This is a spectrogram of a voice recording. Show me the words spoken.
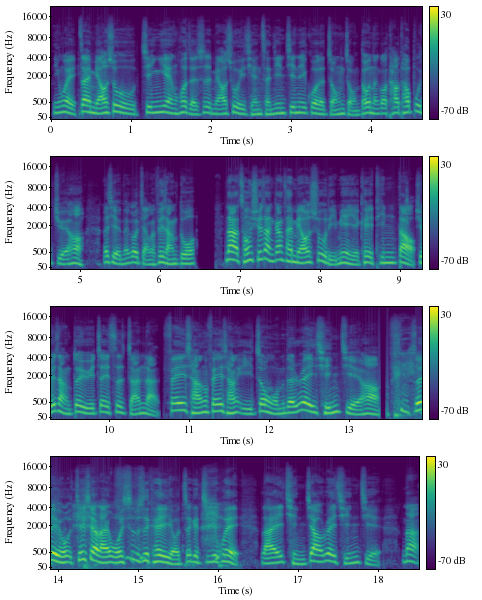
因为在描述经验或者是描述以前曾经经历过的种种，都能够滔滔不绝哈，而且能够讲得非常多。那从学长刚才描述里面，也可以听到学长对于这次展览非常非常倚重我们的瑞琴姐哈，所以我接下来我是不是可以有这个机会来请教瑞琴姐？那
